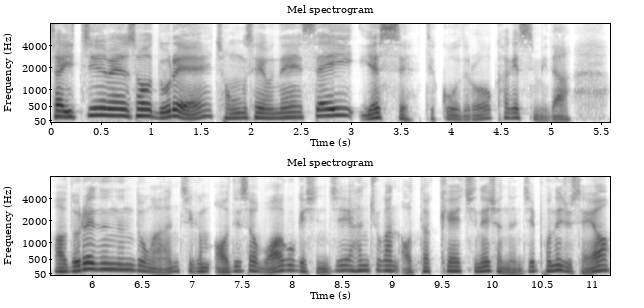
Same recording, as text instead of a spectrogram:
자, 이쯤에서 노래 정세훈의 Say Yes 듣고 오도록 하겠습니다. 어, 노래 듣는 동안 지금 어디서 뭐하고 계신지 한 주간 어떻게 지내셨는지 보내주세요.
